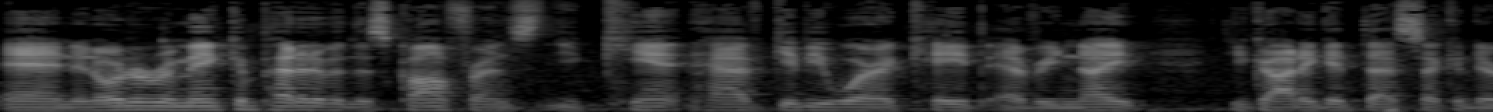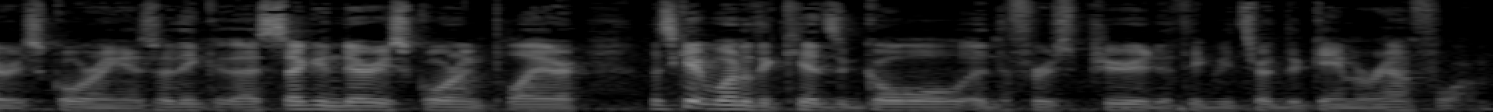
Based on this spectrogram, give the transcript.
And in order to remain competitive in this conference, you can't have Gibby wear a cape every night you got to get that secondary scoring. And so I think a secondary scoring player, let's get one of the kids a goal in the first period. I think we turned the game around for him.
